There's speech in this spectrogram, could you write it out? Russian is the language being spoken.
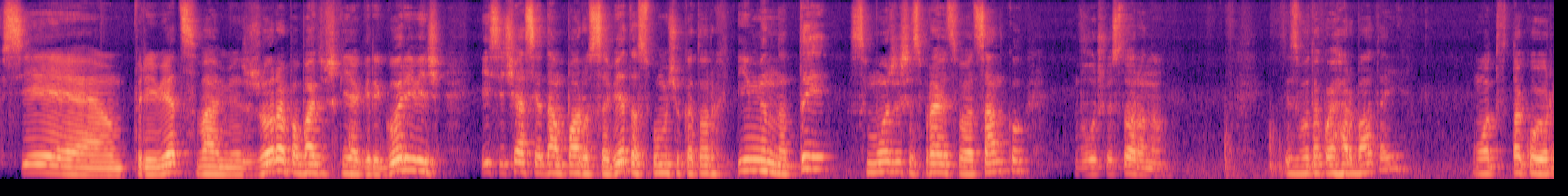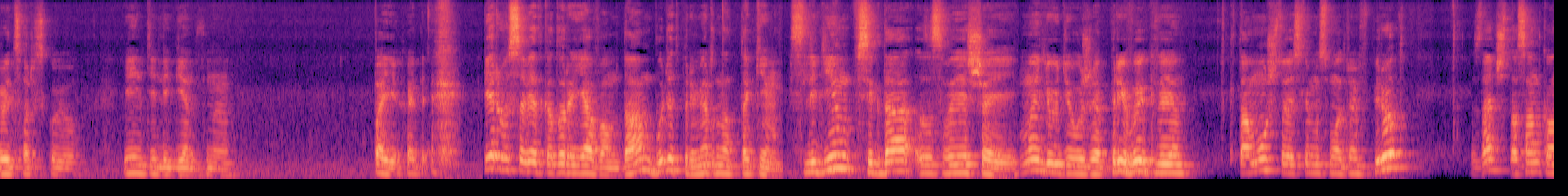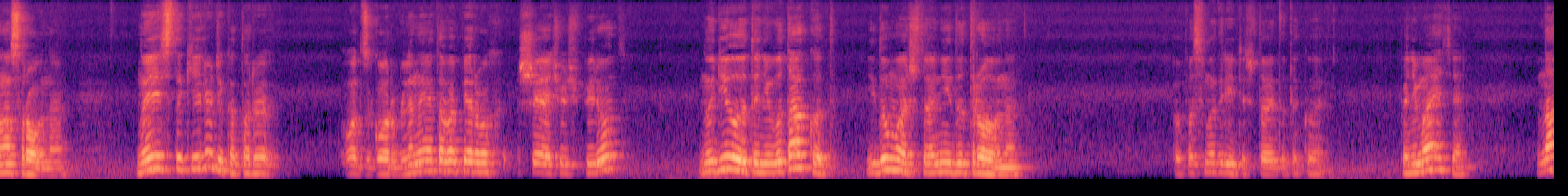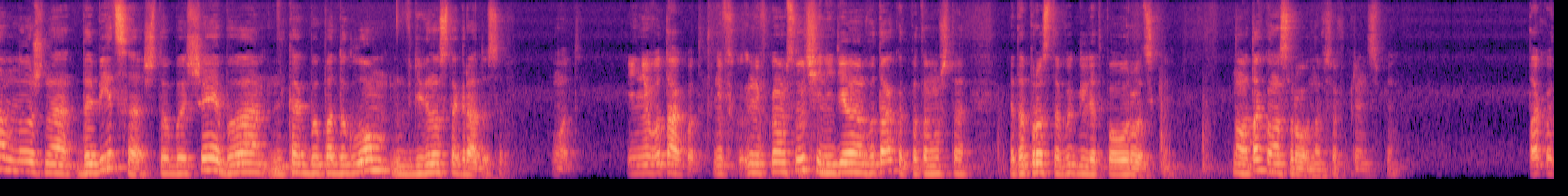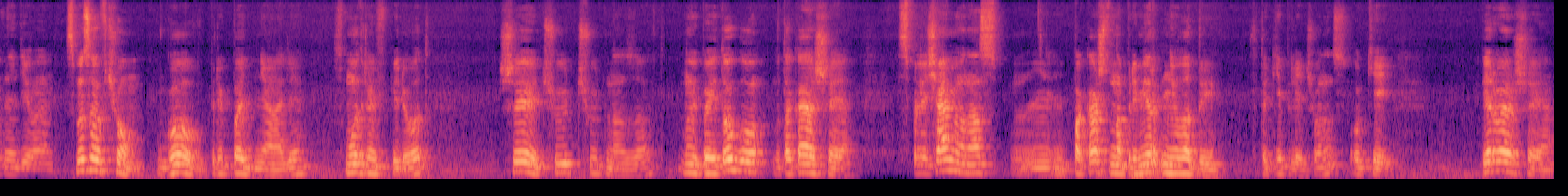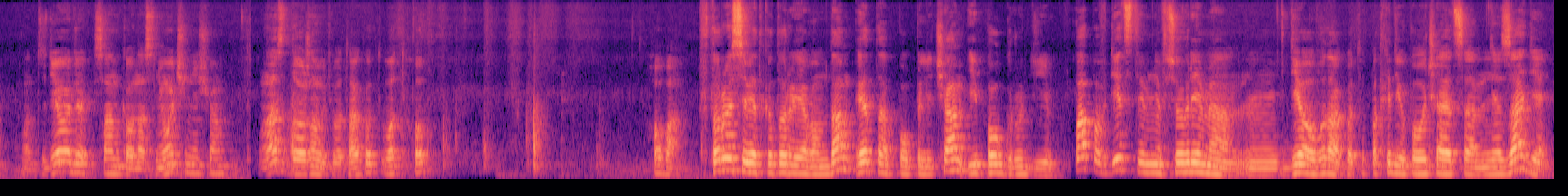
Всем привет, с вами Жора, по батюшке я Григорьевич. И сейчас я дам пару советов, с помощью которых именно ты сможешь исправить свою осанку в лучшую сторону. Из вот такой горбатой, вот в такую рыцарскую и интеллигентную. Поехали. Первый совет, который я вам дам, будет примерно таким. Следим всегда за своей шеей. Мы, люди, уже привыкли к тому, что если мы смотрим вперед, значит осанка у нас ровная. Но есть такие люди, которые вот сгорблены, это во-первых, шея чуть вперед, но делают они вот так вот и думают, что они идут ровно. Вы посмотрите, что это такое. Понимаете? Нам нужно добиться, чтобы шея была как бы под углом в 90 градусов. Вот. И не вот так вот. Ни в, ни в коем случае не делаем вот так вот, потому что это просто выглядит по-уродски. Ну, а так у нас ровно все, в принципе. Так вот не делаем. Смысл в чем? Голову приподняли, смотрим вперед, шею чуть-чуть назад. Ну и по итогу вот такая шея. С плечами у нас пока что, например, не лады. Такие плечи у нас, окей. Первая шея. Вот сделали, санка у нас не очень еще. У нас должно быть вот так вот, вот, хоп. Хопа. Второй совет, который я вам дам, это по плечам и по груди. Папа в детстве мне все время делал вот так вот. Подходил, получается, мне сзади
